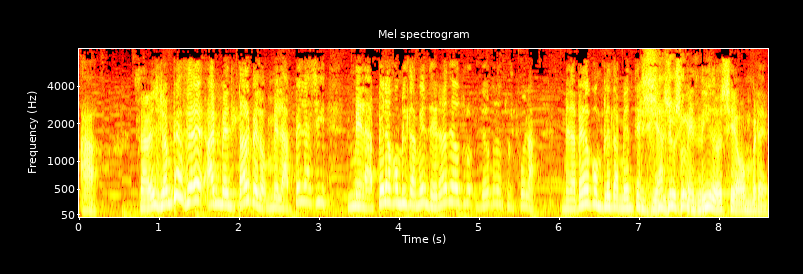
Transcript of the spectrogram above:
A. ¿Sabes? Yo empecé a inventármelo. Me la pela así. Me la pela completamente. Era de, otro, de otra autoescuela. Me la pela completamente si ha suspendido ese hombre.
